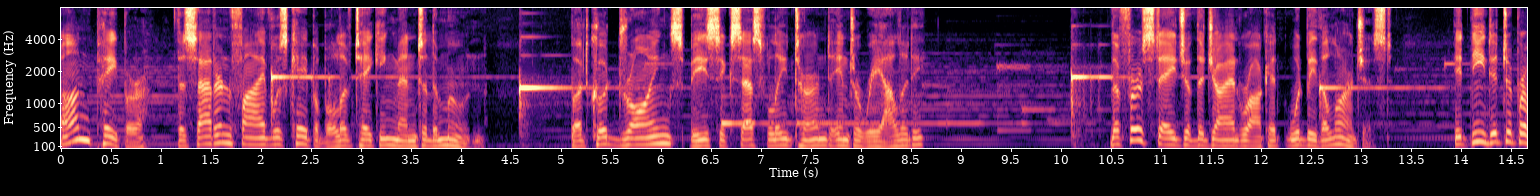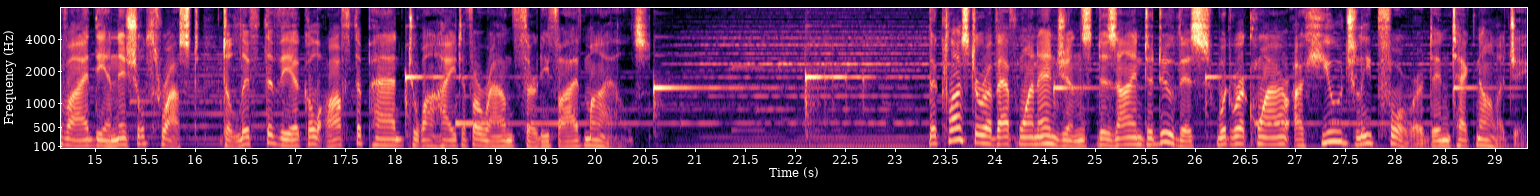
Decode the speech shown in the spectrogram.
On paper, the Saturn V was capable of taking men to the moon. But could drawings be successfully turned into reality? The first stage of the giant rocket would be the largest. It needed to provide the initial thrust to lift the vehicle off the pad to a height of around 35 miles. The cluster of F1 engines designed to do this would require a huge leap forward in technology.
